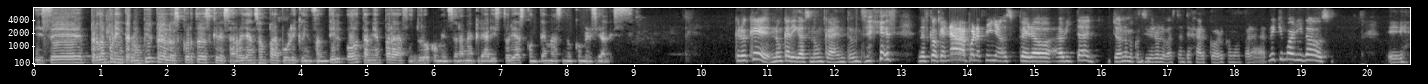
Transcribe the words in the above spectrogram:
Dice, perdón por interrumpir, pero los cortos que desarrollan son para público infantil o también para futuro comenzarán a crear historias con temas no comerciales. Creo que nunca digas nunca, entonces no es como que no, los niños, pero ahorita yo no me considero lo bastante hardcore como para Ricky Morty 2. Eh,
